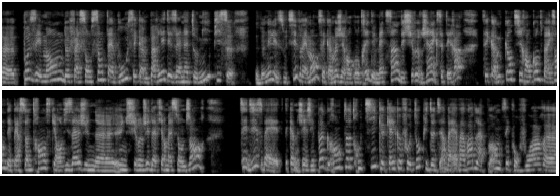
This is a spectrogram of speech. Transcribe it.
euh, posément, de façon sans tabou, c'est comme parler des anatomies, puis se, donner les outils vraiment. C'est comme moi, j'ai rencontré des médecins, des chirurgiens, etc. C'est comme quand ils rencontrent, par exemple, des personnes trans qui envisagent une, euh, une chirurgie d'affirmation de genre, ils disent, ben, c'est comme, j'ai pas grand autre outil que quelques photos, puis de dire, ben, va avoir de la porn, tu sais, pour voir euh,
